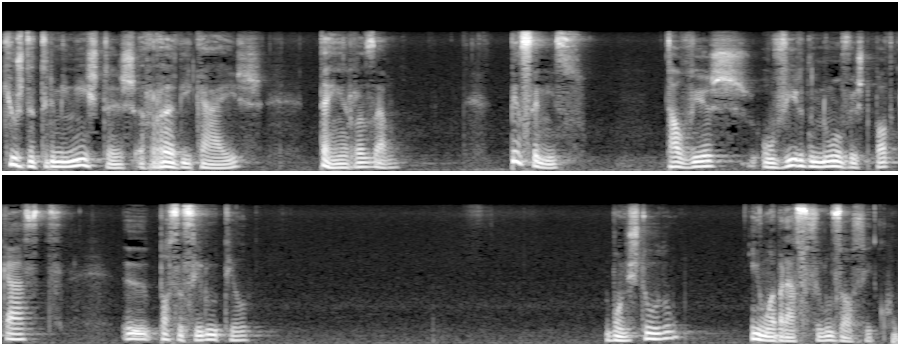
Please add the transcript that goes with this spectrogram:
que os deterministas radicais têm razão. Pensa nisso. Talvez ouvir de novo este podcast eh, possa ser útil. Bom estudo e um abraço filosófico.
